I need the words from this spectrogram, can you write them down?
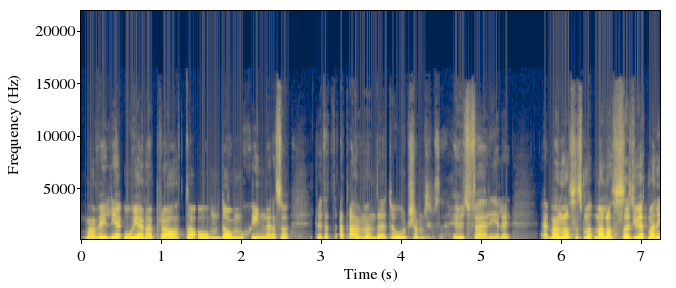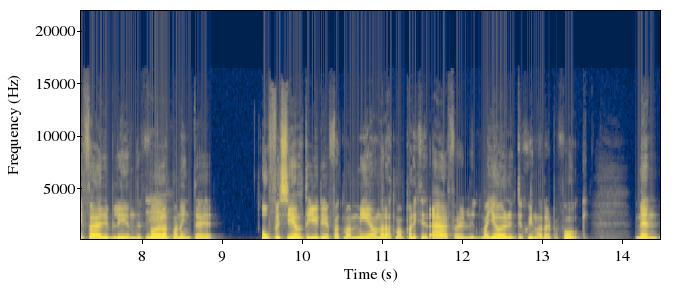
Man vill ogärna prata om de skillnader, alltså du vet, att, att använda ett ord som hudfärg eller man låtsas, man låtsas ju att man är färgblind för att man inte Officiellt är ju det för att man menar att man på riktigt är färgblind. Man gör inte skillnader på folk. Men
